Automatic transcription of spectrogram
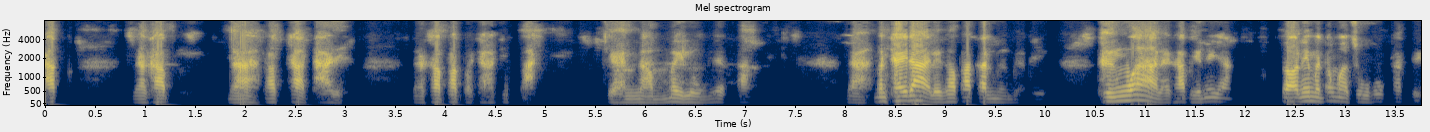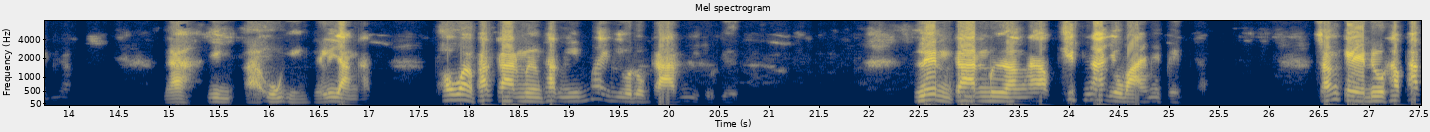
พักนะครับนะพักชาติไทยนะครับพักประชาธิปัตย์แกนนำไม่ลงเลือกตั้งนะมันใช้ได้เลยครับพักการเมืองแบบนี้ ถึงว่าเลยครับ เห็นหรือยังตอนนี้มันต้องมาสู่พวกทักษิณครับนะยิ่งอ่าองค์อิงเห็นหรือยังครับ เพราะว่าพักการเมืองพักนี้ไม่มีอุดมการณ์ไม่มีจุดยืนเล่นการเมืองนะครับ คิดนโยบายไม่เป็นครับ สังเกตดูครับพรรค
